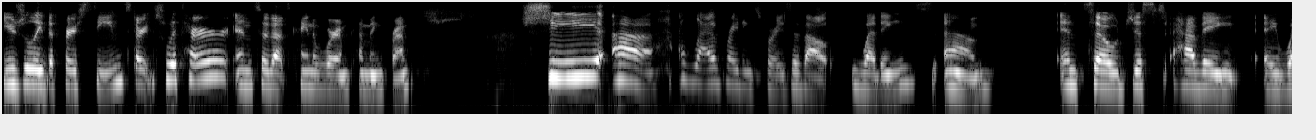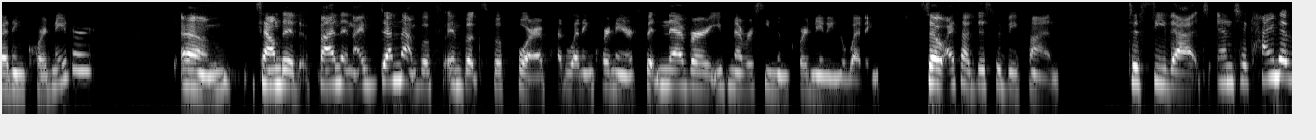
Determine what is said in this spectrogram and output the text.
usually the first scene starts with her, and so that's kind of where I'm coming from. She, uh, I love writing stories about weddings, um, and so just having a wedding coordinator um, sounded fun and i've done that bef- in books before. I've had wedding coordinators but never you've never seen them coordinating the wedding. So i thought this would be fun to see that and to kind of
